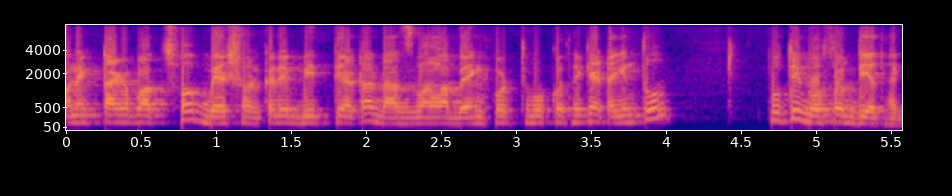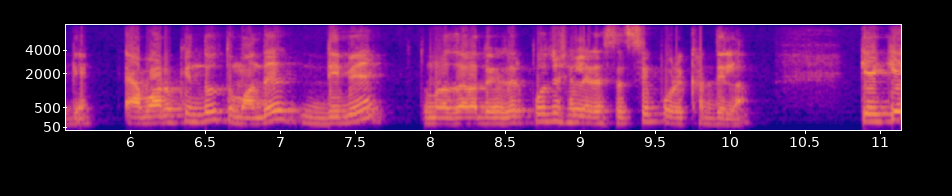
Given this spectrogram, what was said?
অনেক টাকা পাচ্ছ বেসরকারি বৃত্তি একটা ডাচ বাংলা ব্যাংক কর্তৃপক্ষ থেকে, এটা কিন্তু প্রতি বছর দিয়ে থাকে। এবারও কিন্তু তোমাদের দিবে, তোমরা যারা দুই হাজার পঁচিশ সালের এসএসসি পরীক্ষা দিলা। কে কে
